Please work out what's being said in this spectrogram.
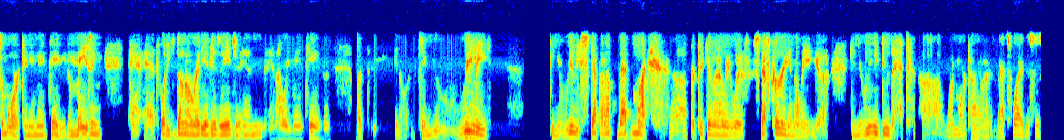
some more? Can he maintain? He's amazing at, at what he's done already at his age and, and how he maintains it. But, you know, can you really can you really step it up that much, uh, particularly with Steph Curry in the league? Uh, can you really do that uh, one more time? And that's why this is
